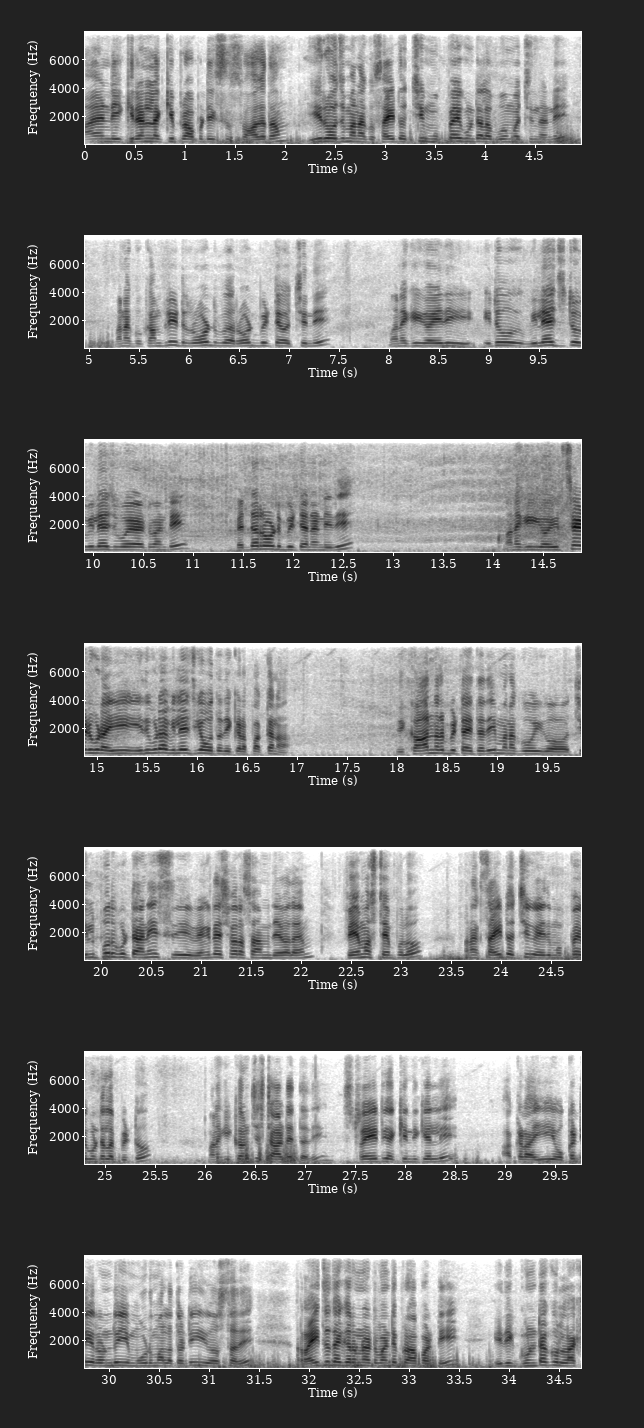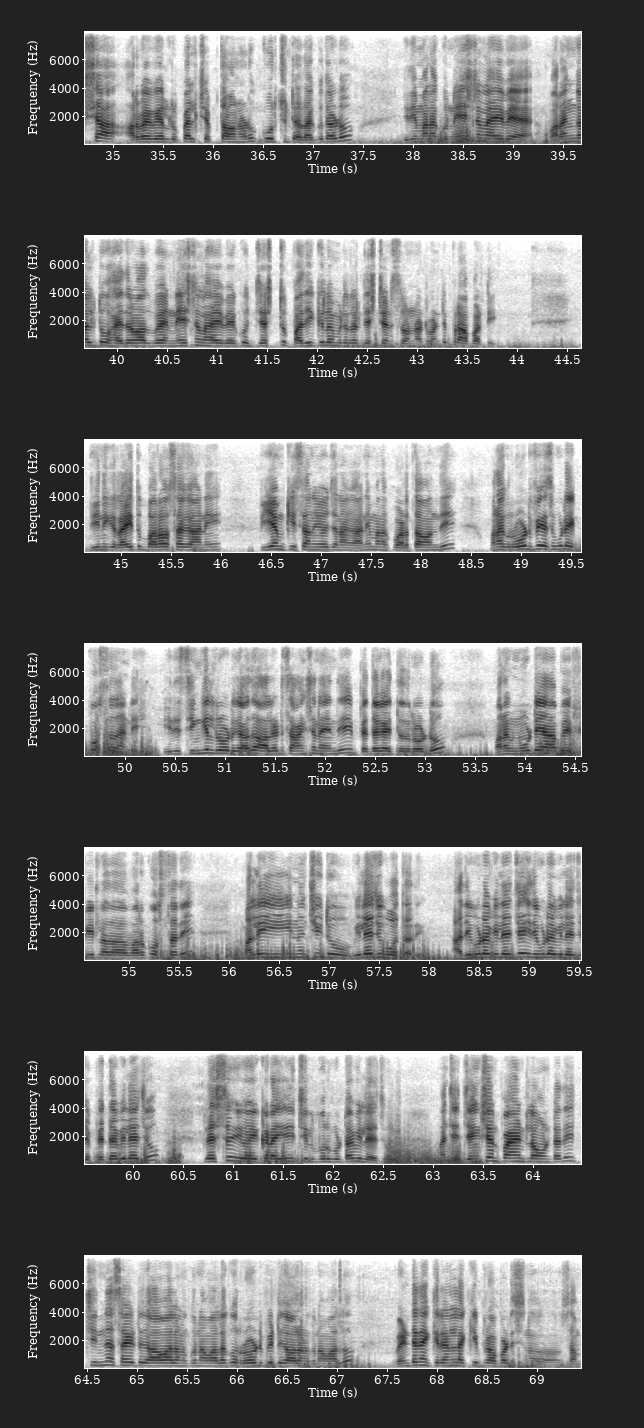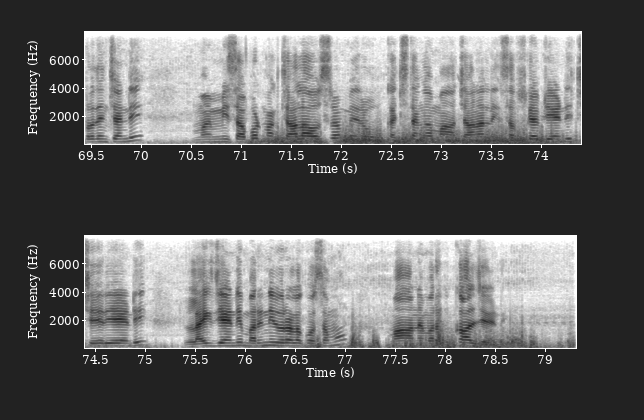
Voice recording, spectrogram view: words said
Hi అండి Kiran lucky properties స్వాగతం. ఈరోజు మనకు సైట్ వచ్చి ముప్పై గుంటల భూమి వచ్చిందండి. మనకు కంప్లీట్ రోడ్ రోడ్ బిట్టే వచ్చింది. మనకి ఇగో ఇది ఇటు విలేజ్ టు విలేజ్ పోయేటువంటి పెద్ద రోడ్ బిట్టేనండి ఇది. మనకి ఇగో ఇటు సైడ్ కూడా ఇది కూడా విలేజ్కే పోతుంది ఇక్కడ పక్కన. ఇది కార్నర్ బిట్ అవుతుంది మనకు ఇగో చిల్పూర్ గుట్ట అని శ్రీ వెంకటేశ్వర స్వామి దేవాలయం ఫేమస్ టెంపుల్ మనకు సైట్ వచ్చి ఇగో ఇది ముప్పై గుంటల బిట్టు. మనకి ఇక్కడ నుంచి స్టార్ట్ అవుతుంది స్ట్రైట్గా కిందికి వెళ్ళి అక్కడ ఈ ఒకటి రెండు ఈ మూడు మళ్ళతోటి ఇది వస్తుంది. రైతు దగ్గర ఉన్నటువంటి ప్రాపర్టీ ఇది గుంటకు లక్ష అరవై వేల రూపాయలు చెప్తా ఉన్నాడు కూర్చుంటే తగ్గుతాడు. ఇది మనకు national highway Warangal to Hyderabad పోయే నేషనల్ హైవేకు జస్ట్ పది కిలోమీటర్ల డిస్టెన్స్లో ఉన్నటువంటి ప్రాపర్టీ. దీనికి రైతు భరోసా కానీ పిఎం కిసాన్ యోజన కానీ మనకు పడతా ఉంది. మనకు రోడ్ ఫేస్ కూడా ఎక్కువ వస్తుందండి. ఇది సింగిల్ రోడ్ కాదు ఆల్రెడీ శాంక్షన్ అయింది పెద్దగా అవుతుంది రోడ్డు. మనకు నూట యాభై ఫీట్ల వరకు వస్తుంది. మళ్ళీ ఈ నుంచి ఇటు విలేజ్కి పోతుంది. అది కూడా విలేజే ఇది కూడా విలేజే పెద్ద విలేజ్ ప్లస్ ఇగో ఇక్కడ ఇది చిలుపురుగుట్ట విలేజ్ మంచి జంక్షన్ పాయింట్లో ఉంటుంది. చిన్న సైట్ కావాలనుకున్న వాళ్ళకు రోడ్ బిట్ కావాలనుకున్న వాళ్ళు వెంటనే కిరణ్ లక్కీ ప్రాపర్టీస్ను సంప్రదించండి. మ- మీ సపోర్ట్ మాకు చాలా అవసరం. మీరు ఖచ్చితంగా మా ఛానల్ని సబ్స్క్రైబ్ చేయండి షేర్ చేయండి లైక్ చేయండి. మరిన్ని వివరాల కోసము మా నెంబర్కు కాల్ చేయండి.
